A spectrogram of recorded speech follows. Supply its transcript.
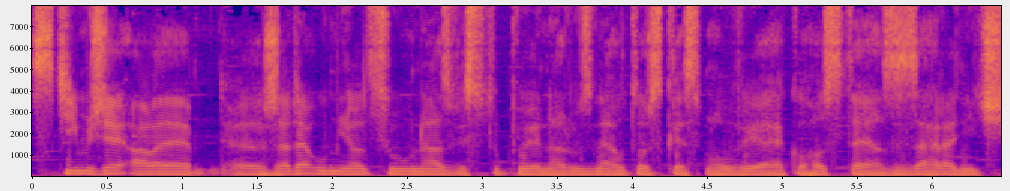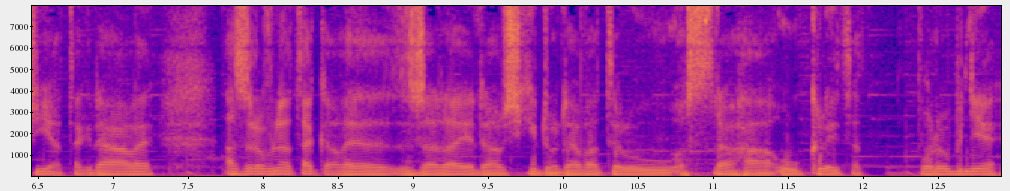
s tím, že ale eh, řada umělců u nás vystupuje na různé autorské smlouvy jako hosté a ze zahraničí a tak dále. A zrovna tak ale řada je dalších dodavatelů, ostraha, úklid a podobně,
